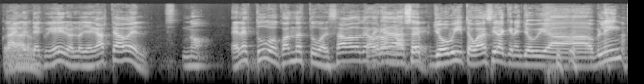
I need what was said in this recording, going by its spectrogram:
Claro. Tyler, The Creator, ¿lo llegaste a ver? No. Él estuvo, ¿cuándo estuvo? ¿El sábado que Cabrón, te no quedaste? sé. Yo vi, te voy a decir a quienes yo vi. A, a Blink.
